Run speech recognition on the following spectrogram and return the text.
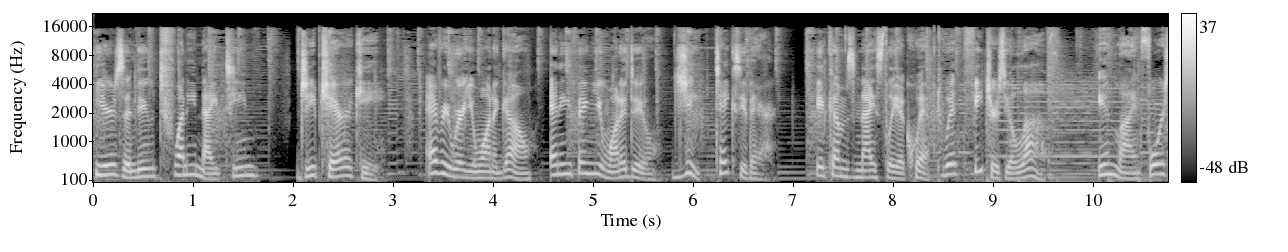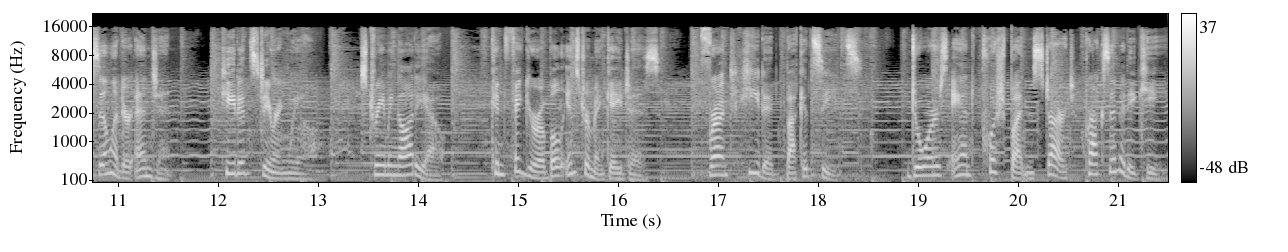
Here's a new 2019 Jeep Cherokee. Everywhere you want to go, anything you want to do, Jeep takes you there. It comes nicely equipped with features you'll love. Inline four-cylinder engine, heated steering wheel, streaming audio, configurable instrument gauges, front heated bucket seats, doors and push-button start proximity key,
